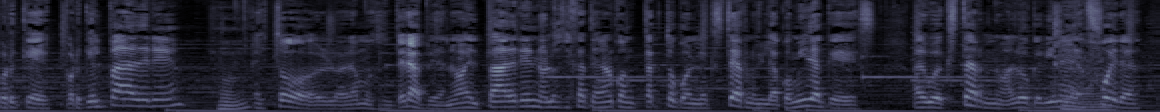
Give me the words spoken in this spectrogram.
¿Por qué? Porque el padre, Ujú. esto lo hablamos en terapia, ¿no? El padre no los deja tener contacto con lo externo y la comida que es algo externo, algo que viene de afuera. claro.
